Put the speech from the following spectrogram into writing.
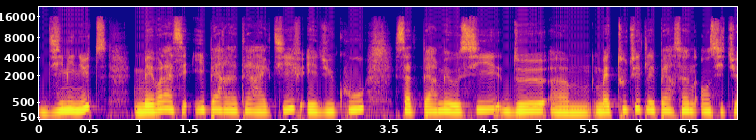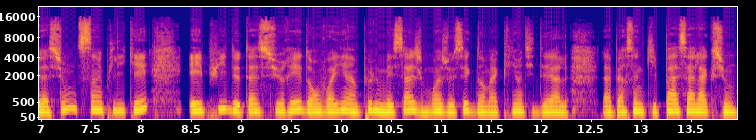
10 minutes. Mais voilà, c'est hyper interactif. Et du coup, ça te permet aussi de euh, mettre tout de suite les personnes en situation, de s'impliquer et puis de t'assurer d'envoyer un peu le message. Moi, je sais que dans ma cliente idéale, la personne qui passe à l'action,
